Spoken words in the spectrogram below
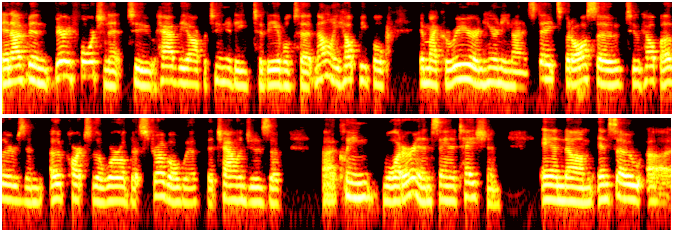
And I've been very fortunate to have the opportunity to be able to not only help people in my career and here in the United States, but also to help others in other parts of the world that struggle with the challenges of uh, clean water and sanitation. And um, and so uh,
